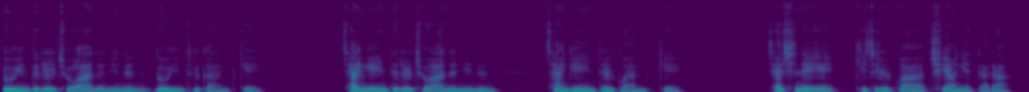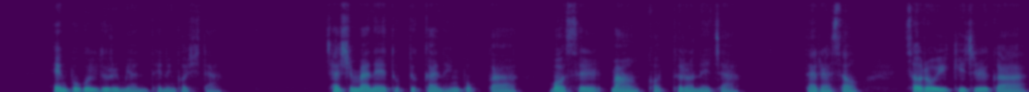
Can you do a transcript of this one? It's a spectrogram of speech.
노인들을 좋아하는 이는 노인들과 함께, 장애인들을 좋아하는 이는 장애인들과 함께, 자신의 기질과 취향에 따라 행복을 누르면 되는 것이다. 자신만의 독특한 행복과 멋을 마음껏 드러내자. 따라서 서로의 기질과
